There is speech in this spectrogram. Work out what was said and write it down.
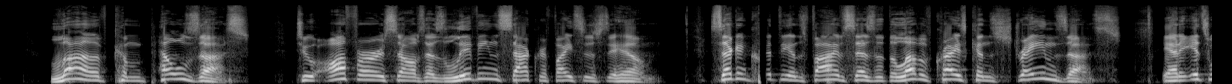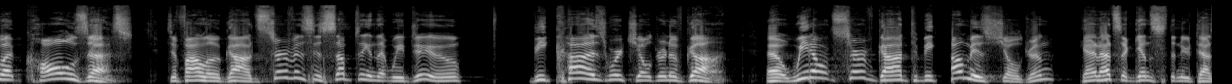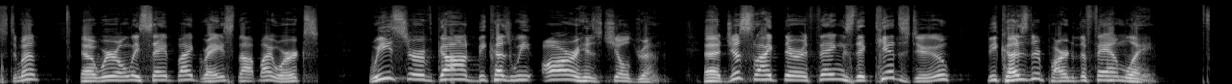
love compels us to offer ourselves as living sacrifices to Him. Second Corinthians 5 says that the love of Christ constrains us, and it's what calls us to follow God. Service is something that we do because we're children of God. Uh, we don't serve God to become his children. Okay, that's against the New Testament. Uh, we're only saved by grace, not by works. We serve God because we are his children. Uh, just like there are things that kids do because they're part of the family.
